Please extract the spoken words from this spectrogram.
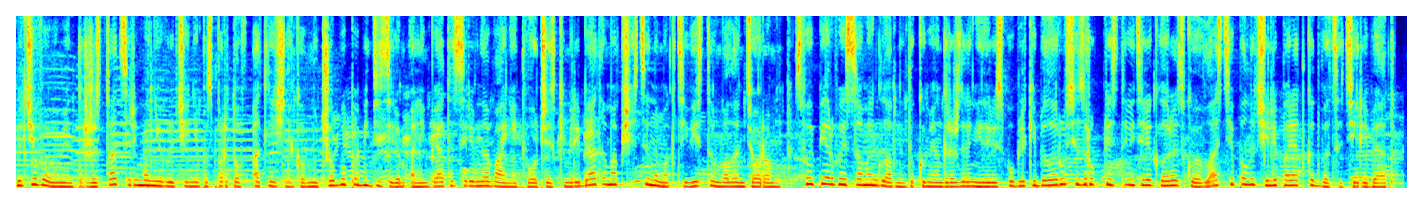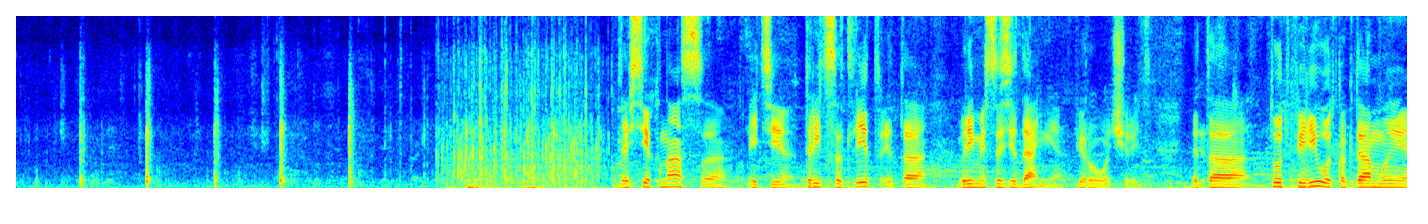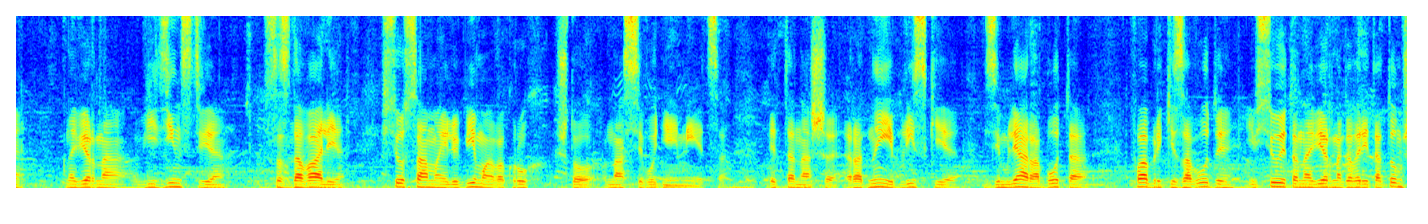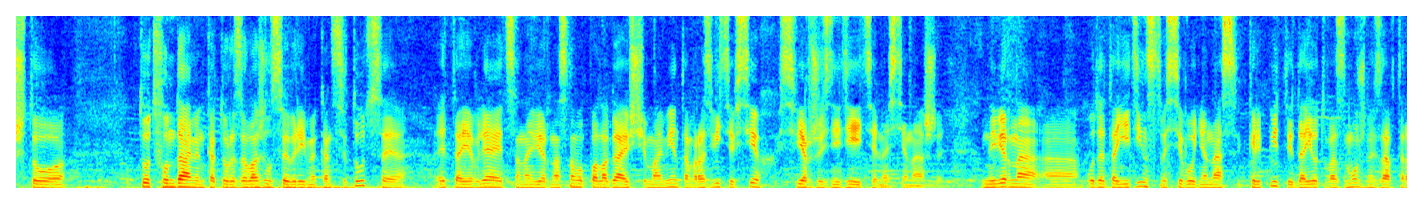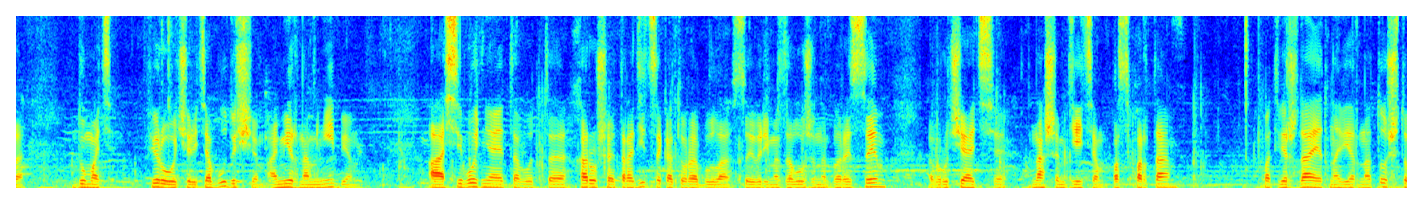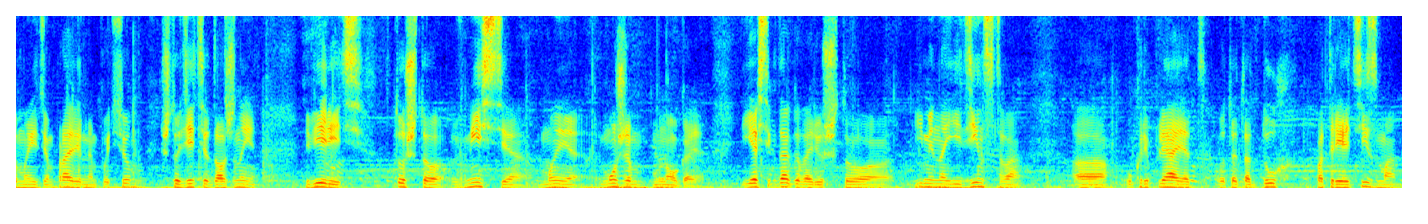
Ключевой момент торжества – церемония вручения паспортов отличникам учебы, победителям Олимпиады соревнований, творческим ребятам, общественным активистам, волонтерам. Свой первый и самый главный документ гражданина Республики Беларусь из рук представителей городской власти получили порядка 20 ребят. Для всех нас э, эти 30 лет – это время созидания, в первую очередь. Это тот период, когда мы наверное, в единстве создавали все самое любимое вокруг, что у нас сегодня имеется. Это наши родные, близкие, земля, работа, фабрики, заводы. И все это, наверное, говорит о том, что тот фундамент, который заложил в свое время Конституция, это является, наверное, основополагающим моментом в развитии всех сфер жизнедеятельности нашей. И, наверное, а, вот это единство сегодня нас крепит и дает возможность завтра думать в первую очередь о будущем, о мирном небе. А сегодня это вот э, хорошая традиция, которая была в свое время заложена БРСМ, вручать нашим детям паспорта, подтверждает, наверное, то, что мы идем правильным путем, что дети должны верить в то, что вместе мы можем многое. И я всегда говорю, что именно единство э, укрепляет вот этот дух патриотизма,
